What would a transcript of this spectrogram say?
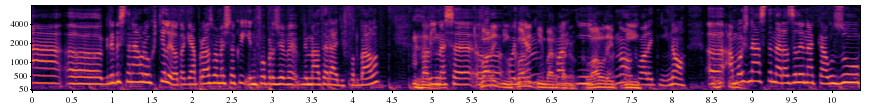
a uh, kdybyste náhodou chtěli, jo, tak já pro vás mám ještě takový info, protože vy, vy máte rádi fotbal. Bavíme se uh, Kvalitní, o něm. kvalitní, Barbaro, kvalitní. No, kvalitní, no. Uh, a možná jste narazili na kauzu uh,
